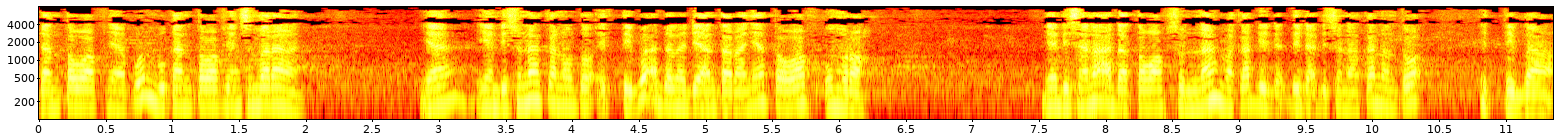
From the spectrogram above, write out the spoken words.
dan tawafnya pun bukan tawaf yang sembarangan. Ya, yang disunahkan untuk ittiba adalah di antaranya tawaf umrah. Ya di sana ada tawaf sunnah maka tidak tidak disunahkan untuk ittiba.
